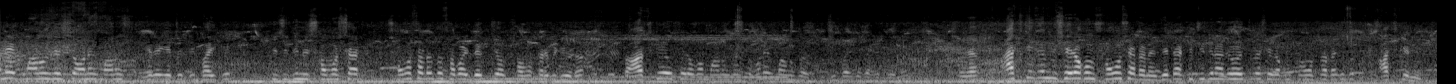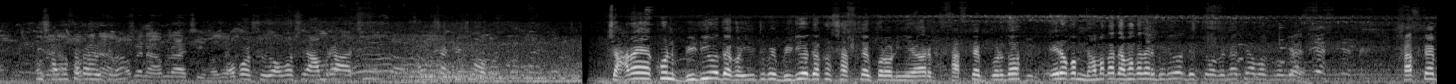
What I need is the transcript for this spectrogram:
অনেক মানুষ এসছে অনেক মানুষ ঘিরে গেছে দীপ ভাইকে। কিছুদিনের সমস্যার সমস্যাটা তো সবাই দেখছে সমস্যার ভিডিওটা। তো আজকেও সেরকম মানুষ এসছে অনেক মানুষ আছে দীপ ভাইকে দেখার জন্য। আজকে কিন্তু সেরকম সমস্যাটা নেই। যেটা কিছুদিন আগে হয়েছিল সেরকম সমস্যাটা কিন্তু আজকে নেই। কি সমস্যাটা হয়েছিল? অবশ্যই অবশ্যই আমরা আছি সমস্যা কিছু হবে যারা এখন ভিডিও দেখো ইউটিউবে ভিডিও দেখো সাবস্ক্রাইব করো নিয়ে আর সাবস্ক্রাইব করে দাও। এরকম ধামাকা ধামাকাদার ভিডিও দেখতে পাবে না কি অবশ্যই সাবস্ক্রাইব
